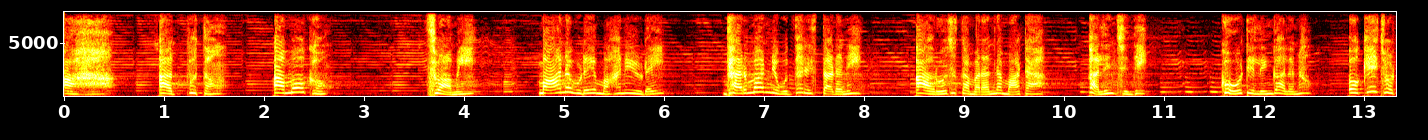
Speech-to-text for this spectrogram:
ఆహా అద్భుతం అమోఘం. స్వామి మానవుడే మహనీయుడై ధర్మాన్ని ఉద్ధరిస్తాడని ఆ రోజు తమరన్న మాట ఫలించింది. కోటి లింగాలను ఒకే చోట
